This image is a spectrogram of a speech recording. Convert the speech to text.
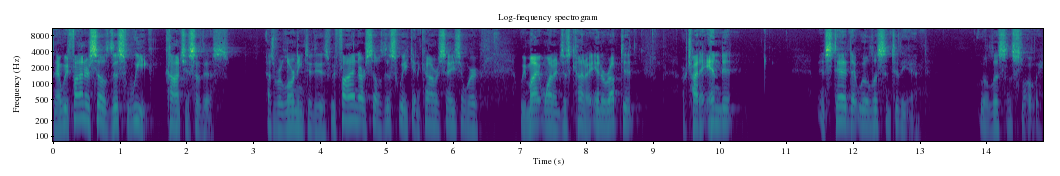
Now, we find ourselves this week conscious of this as we're learning to do this. We find ourselves this week in a conversation where we might want to just kind of interrupt it or try to end it. Instead, that we'll listen to the end. We'll listen slowly.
